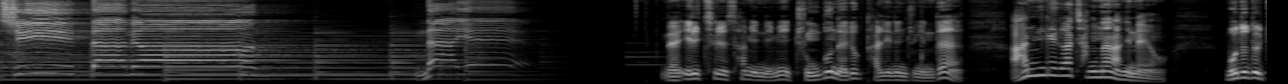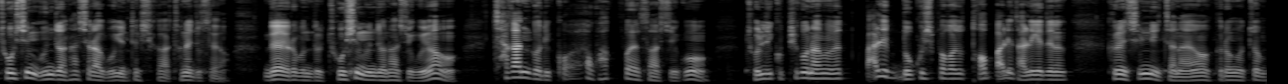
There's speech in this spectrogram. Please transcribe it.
싶다면 나의 네, 1732님이 중부 내륙 달리는 중인데 안개가 장난 아니네요. 모두들 조심 운전하시라고 윤택 씨가 전해주세요. 네, 여러분들 조심 운전하시고요. 차간 거리 꼭 확보해서 하시고 졸리고 피곤하면 왜 빨리 놓고 싶어가지고 더 빨리 달리게 되는 그런 심리 있잖아요. 그런 거좀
